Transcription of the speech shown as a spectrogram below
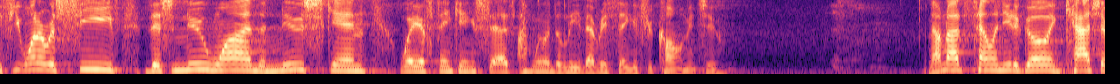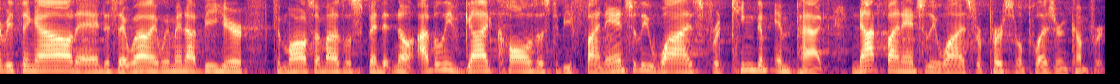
if you want to receive this new wine, the new skin way of thinking says, I'm willing to leave everything if you're calling me to. And I'm not telling you to go and cash everything out and to say, well, we may not be here tomorrow, so I might as well spend it. No, I believe God calls us to be financially wise for kingdom impact, not financially wise for personal pleasure and comfort.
